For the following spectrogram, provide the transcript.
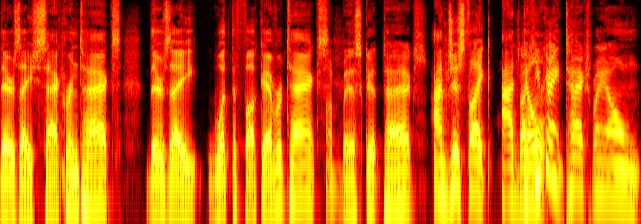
there's a saccharin tax, there's a what the fuck ever tax. A biscuit tax. I'm just like I It's don't. you can't tax me on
